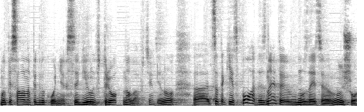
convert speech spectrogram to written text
ми писали на підвиконнях, сиділи в трьох на лавці. Ну, е, це такі спогади, знаєте, ну здається, ну і що?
